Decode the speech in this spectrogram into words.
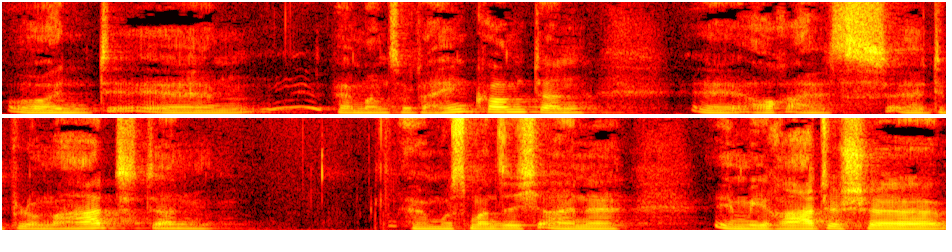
Und ähm, wenn man so dahin kommt, dann äh, auch als äh, Diplomat, dann äh, muss man sich eine emiratische,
